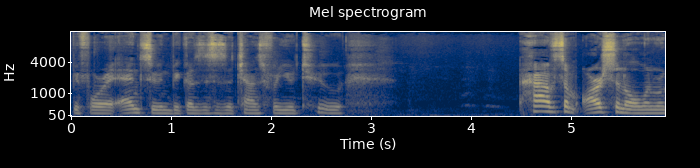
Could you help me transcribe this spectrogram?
before it ends soon because this is a chance for you to have some arsenal when we're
